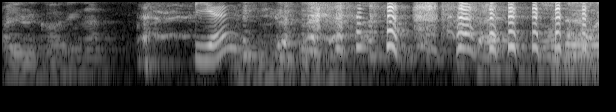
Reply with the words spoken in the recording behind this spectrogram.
Are you recording now? Yes. Past is no more.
